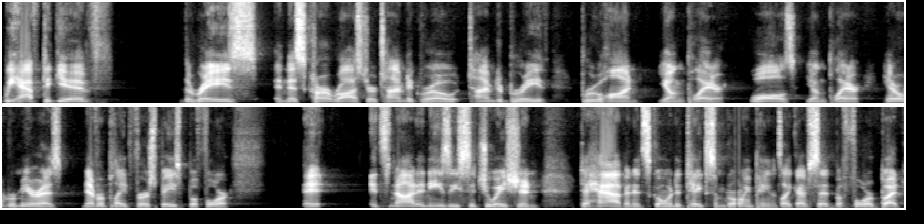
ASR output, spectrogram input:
we have to give the Rays in this current roster time to grow, time to breathe. Brujan, young player. Walls, young player. Harold Ramirez never played first base before. It it's not an easy situation to have, and it's going to take some growing pains, like I've said before. But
